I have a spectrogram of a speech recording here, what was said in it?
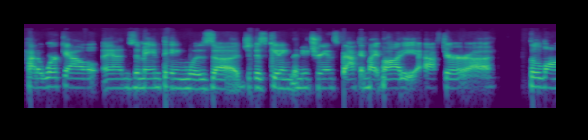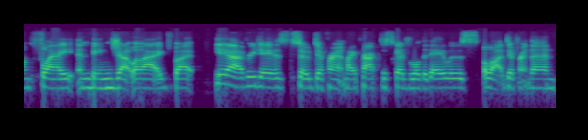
had a workout. And the main thing was uh, just getting the nutrients back in my body after uh, the long flight and being jet lagged. But yeah, every day is so different. My practice schedule today was a lot different than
